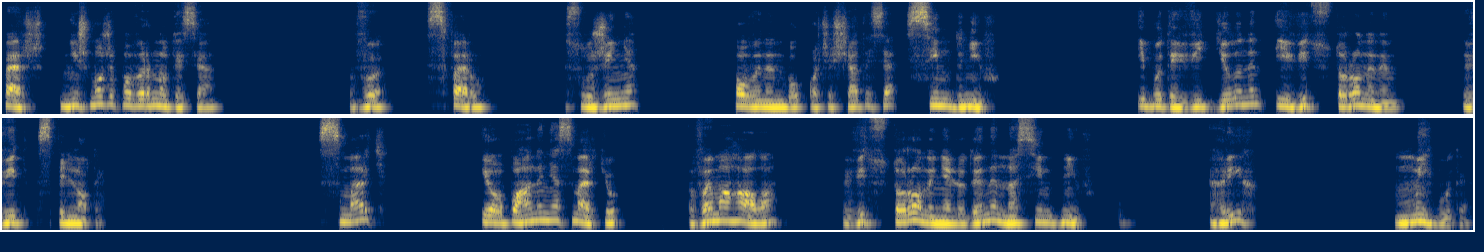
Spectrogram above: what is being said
перш ніж може повернутися в сферу служіння, повинен був очищатися сім днів і бути відділеним і відстороненим від спільноти. Смерть і опоганення смертю вимагала відсторонення людини на сім днів. Гріх міг бути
